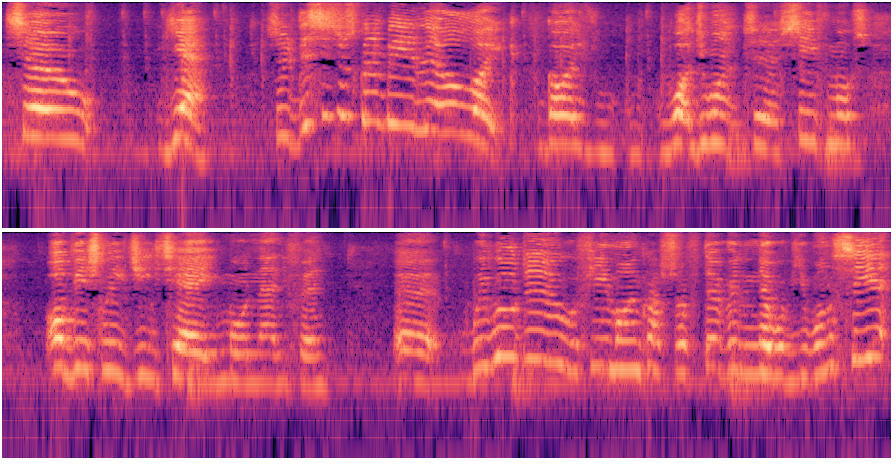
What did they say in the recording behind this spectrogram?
So yeah, so this is just gonna be a little like, guys, what do you want to see from us? Obviously GTA more than anything. Uh, we will do a few Minecraft stuff. Don't really know if you want to see it.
